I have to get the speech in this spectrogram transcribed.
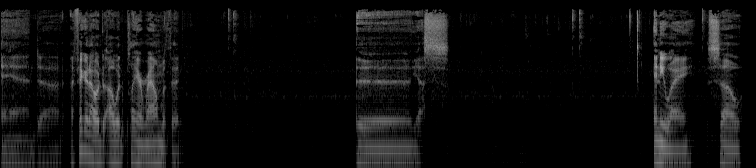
and uh, I figured I would I would play around with it. Uh, yes. Anyway, so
